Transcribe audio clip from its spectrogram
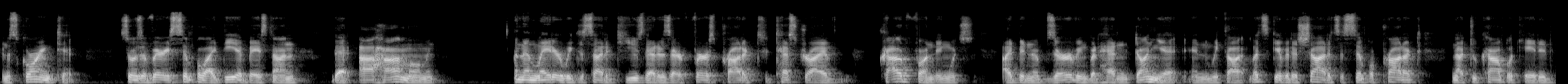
and a scoring tip. So it was a very simple idea based on that aha moment and then later we decided to use that as our first product to test drive crowdfunding, which I'd been observing but hadn't done yet. And we thought, let's give it a shot. It's a simple product, not too complicated,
